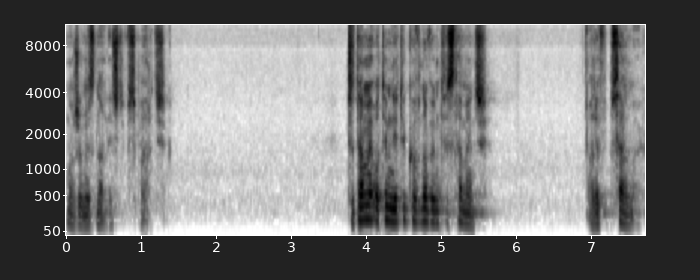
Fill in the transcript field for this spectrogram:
Możemy znaleźć wsparcie. Czytamy o tym nie tylko w Nowym Testamencie, ale w psalmach.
